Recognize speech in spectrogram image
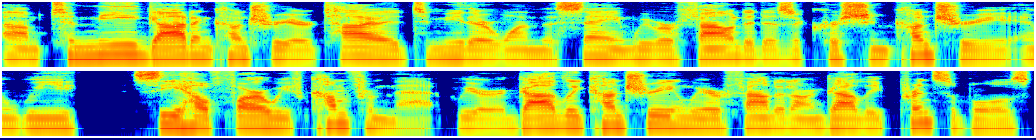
um, To me, God and country are tied. To me, they're one and the same. We were founded as a Christian country, and we see how far we've come from that. We are a godly country, and we are founded on godly principles.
